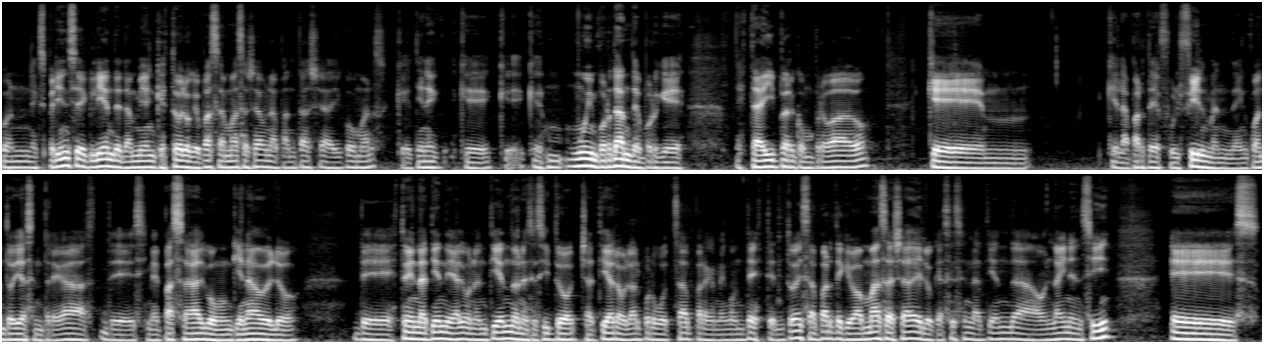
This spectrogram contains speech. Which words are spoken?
con experiencia de cliente también, que es todo lo que pasa más allá de una pantalla de e-commerce, que, tiene, que, que, es muy importante porque está hiper comprobado que, mm, que la parte de fulfillment, de en cuántos días entregás, de si me pasa algo, con quién hablo, de estoy en la tienda y algo no entiendo, necesito chatear o hablar por WhatsApp para que me contesten. Toda esa parte que va más allá de lo que haces en la tienda online en sí, es,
